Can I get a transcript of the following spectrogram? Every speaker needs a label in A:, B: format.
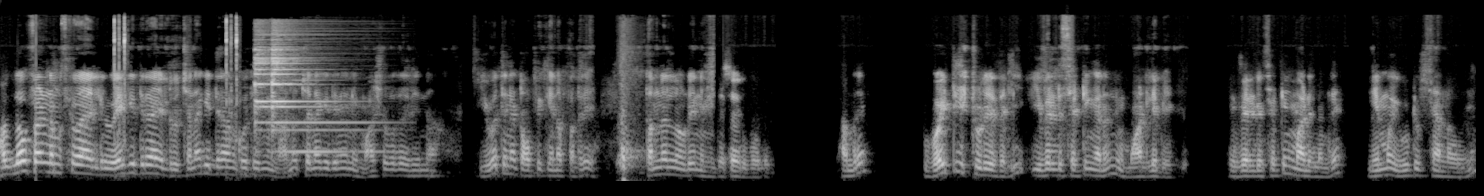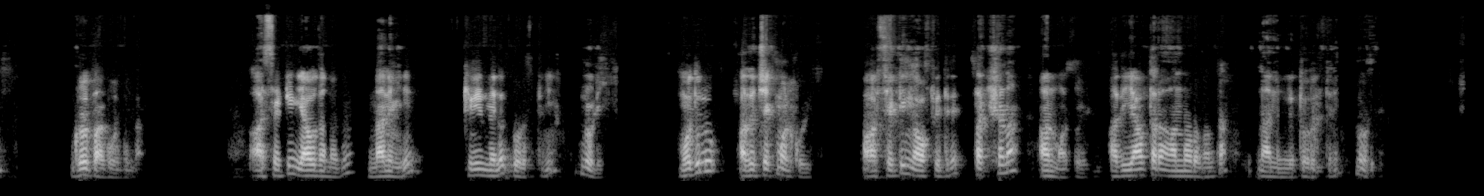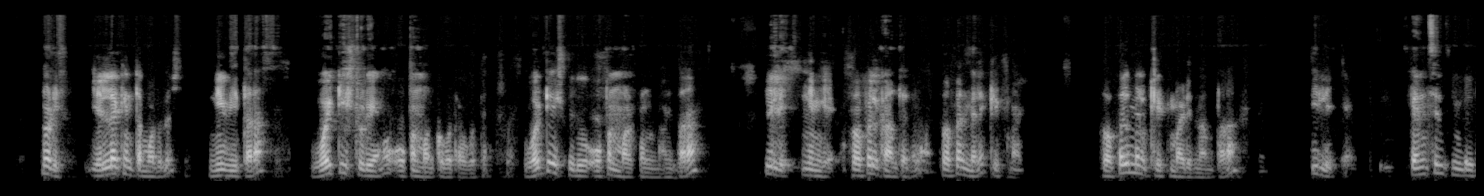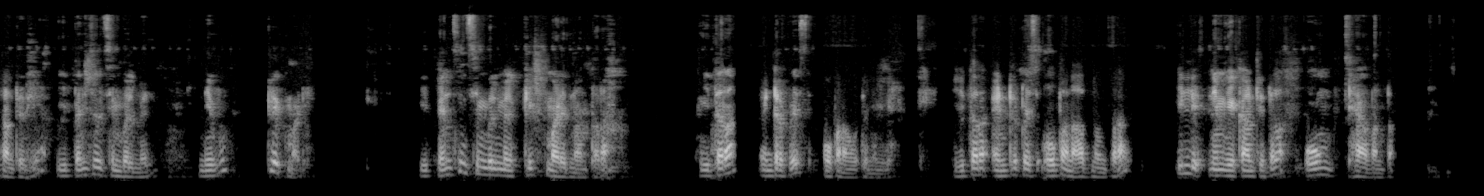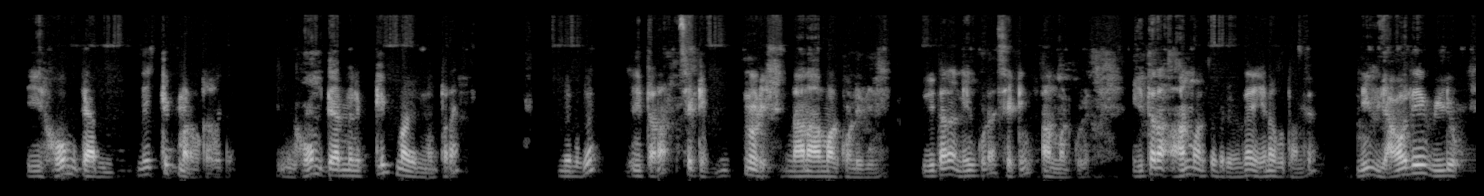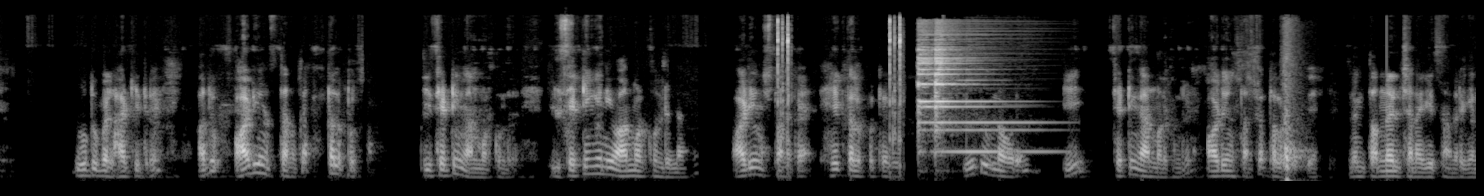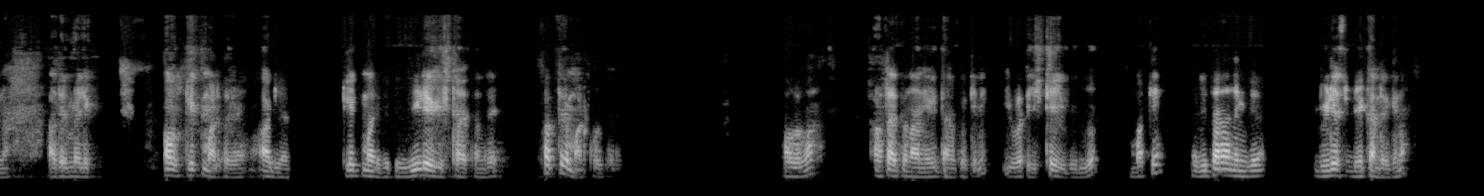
A: Hello friend ನಮಸ್ಕಾರ ಎಲ್ರು. ಹೇಗಿದ್ದೀರಾ ಎಲ್ರು? ಚೆನ್ನಾಗಿದ್ದೀರಾ ಅನ್ಕೋತೀನಿ. ನಾನು ಚೆನ್ನಾಗಿದ್ದೀನಿ. ನಿಮ್ಮ ಆಶೀರ್ವಾದದಿಂದ. ಇವತ್ತಿನ ಟಾಪಿಕ್ ಏನಪ್ಪಾ ಅಂದ್ರೆ ತಮ್ಮಲ್ಲಿ ನೋಡಿ ನಿಮ್ಗೆ ಗೊತ್ತಾಗಿರ್ಬೋದು. ಅಂದ್ರೆ ವೈ ಟಿ ಸ್ಟುಡಿಯೋದಲ್ಲಿ ಇವೆರಡು ಸೆಟ್ಟಿಂಗ್ ಅನ್ನು ನೀವು ಮಾಡಲೇಬೇಕು. ಇವೆರಡು ಸೆಟ್ಟಿಂಗ್ ಮಾಡಿಲ್ಲ ಅಂದ್ರೆ, ನಿಮ್ಮ ಯೂಟ್ಯೂಬ್ ಚಾನಲ್ ಗ್ರೋತ್ ಆಗುವುದಿಲ್ಲ. ಆ ಸೆಟ್ಟಿಂಗ್ ಯಾವ್ದನ್ನೋದು ನಾನು ನಿಮಗೆ ಸ್ಕ್ರೀನ್ ಮೇಲೆ ತೋರಿಸ್ತೀನಿ ನೋಡಿ. ಮೊದಲು ಅದು ಚೆಕ್ ಮಾಡ್ಕೊಳ್ಳಿ. ಆ ಸೆಟ್ಟಿಂಗ್ ಆಫ್ ಇದ್ರೆ ತಕ್ಷಣ ಆನ್ ಮಾಡ್ಕೊಳ್ಳಿ. ಅದು ಯಾವ ತರ ಆನ್ ಮಾಡೋದು ಅಂತ ನಾನು ನಿಮಗೆ ತೋರಿಸ್ತೀನಿ ನೋಡಿ. ನೋಡಿ, ಎಲ್ಲಕ್ಕಿಂತ ಮೊದಲು ನೀವು ಈ ತರ ವೈ ಟಿ ಸ್ಟುಡಿಯೋನ ಓಪನ್ ಮಾಡ್ಕೋಬೇಕಾಗುತ್ತೆ. ವೈ ಟಿ ಸ್ಟುಡಿಯೋ ಓಪನ್ ಮಾಡ್ಕೊಂಡ ನಂತರ ಇಲ್ಲಿ ನಿಮಗೆ ಪ್ರೊಫೈಲ್ ಕಾಣ್ತಾ ಪ್ರೊಫೈಲ್ ಮೇಲೆ ಕ್ಲಿಕ್ ಮಾಡಿ. ಪ್ರೊಫೈಲ್ ಮೇಲೆ ಕ್ಲಿಕ್ ಮಾಡಿದ ನಂತರ ಇಲ್ಲಿ ಪೆನ್ಸಿಲ್ ಸಿಂಬಲ್ ಕಾಣ್ತಾ ಈ ಪೆನ್ಸಿಲ್ ಸಿಂಬಲ್ ಮೇಲೆ ನೀವು ಕ್ಲಿಕ್ ಮಾಡಿ. ಈ ಪೆನ್ಸಿಲ್ ಸಿಂಬಲ್ ಮೇಲೆ ಕ್ಲಿಕ್ ಮಾಡಿದ ನಂತರ ಈ ತರ ಎಂಟರ್ಪ್ರೈಸ್ ಓಪನ್ ಆಗುತ್ತೆ ನಿಮಗೆ. ಈ ತರ ಎಂಟರ್ಪ್ರೈಸ್ ಓಪನ್ ಆದ ನಂತರ ಇಲ್ಲಿ ನಿಮಗೆ ಕಾಣ್ತಿದ್ದಲ್ಲ ಓಮ್ ಟ್ಯಾಬ್ ಅಂತ. ಈ ಹೋಮ್ ಟ್ಯಾಬ್ ಕ್ಲಿಕ್ ಮಾಡಬೇಕಾಗುತ್ತೆ. ಈ ಹೋಮ್ ಟ್ಯಾಬ್ ಮೇಲೆ ಕ್ಲಿಕ್ ಮಾಡಿದ ನಂತರ ನಿಮಗೆ ಈ ತರ ಸೆಟ್ಟಿಂಗ್ ನೋಡಿ, ನಾನು ಆನ್ ಮಾಡ್ಕೊಂಡಿದ್ದೀನಿ ಈ ತರ ನೀವು ಕೂಡ ಸೆಟ್ಟಿಂಗ್ ಆನ್ ಮಾಡ್ಕೊಳ್ಳಿ. ಈ ತರ ಆನ್ ಮಾಡ್ಕೋದ್ರಿಂದ ಏನಾಗುತ್ತೆ ಅಂದ್ರೆ ನೀವು ಯಾವುದೇ ವಿಡಿಯೋ ಯೂಟ್ಯೂಬಲ್ಲಿ ಹಾಕಿದ್ರೆ ಅದು ಆಡಿಯನ್ಸ್ ತನಕ ತಲುಪುತ್ತೆ. ಈ ಸೆಟ್ಟಿಂಗ್ ಆನ್ ಮಾಡ್ಕೊಂಡ್ರೆ. ಈ ಸೆಟ್ಟಿಂಗ್ ನೀವು ಆನ್ ಮಾಡ್ಕೊಂಡಿಲ್ಲ ಆಡಿಯನ್ಸ್ ತನಕ ಹೇಗೆ ತಲುಪುತ್ತೆ ಯೂಟ್ಯೂಬ್ನವರು ಈ ಸೆಟ್ಟಿಂಗ್ ಆನ್ ಮಾಡ್ಕೊಂಡ್ರೆ ಆಡಿಯನ್ಸ್ ತನಕ ತಲುಪುತ್ತೆ. ನಿಮ್ಮ ತಮ್ಮಲ್ಲಿ ಚೆನ್ನಾಗಿತ್ತು ಅಂದ್ರೆ ಏನೋ ಅದ್ರ ಮೇಲೆ ಅವ್ರು ಕ್ಲಿಕ್ ಮಾಡ್ತಾರೆ, ಆಗ್ಲಿ ಕ್ಲಿಕ್ ಮಾಡಿಬಿಟ್ಟು ವಿಡಿಯೋ ಇಷ್ಟ ಆಯ್ತು ಅಂದ್ರೆ ಸಬ್ಸ್ಕ್ರೈಬ್ ಮಾಡ್ಕೊಳ್ತಾರೆ. ಹೌದಲ್ವಾ ಅರ್ಥ ಆಯ್ತು ನಾನು ಹೇಳ್ತಾ ಅನ್ಕೋತೀನಿ. ಇವತ್ತು ಇಷ್ಟೇ ಈ ವಿಡಿಯೋ ಮತ್ತೆ ಈ ತರ ನಿಮ್ಗೆ ವಿಡಿಯೋಸ್ ಬೇಕಂದ್ರೆಗಿನ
